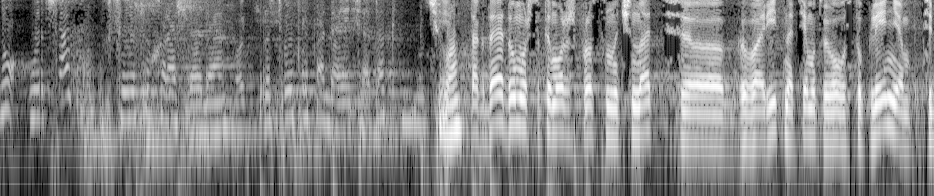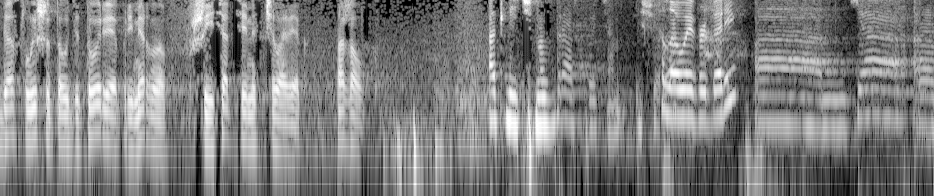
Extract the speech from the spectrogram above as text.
Ну, вот сейчас слышу хорошо, да. Просто вы пропадаете, а так ничего. Тогда я думаю, что ты можешь просто начинать э, говорить на тему твоего выступления. Тебя слышит аудитория примерно в 60-70 человек. Пожалуйста. Отлично, здравствуйте. Еще. Hello, everybody. А, Я э,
